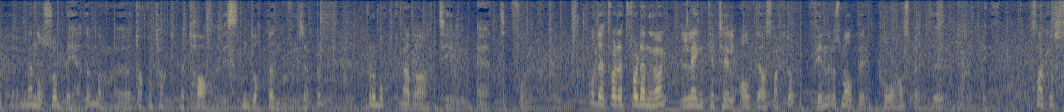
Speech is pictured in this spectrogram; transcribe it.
Eh, men også be dem da, eh, ta kontakt med talelisten.no f.eks. For, for å booke meg da til et foredrag. Og dette var dette for denne gang. Lenker til alt jeg har snakket om finner du som alltid på hanspetter.info. Snakkes!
